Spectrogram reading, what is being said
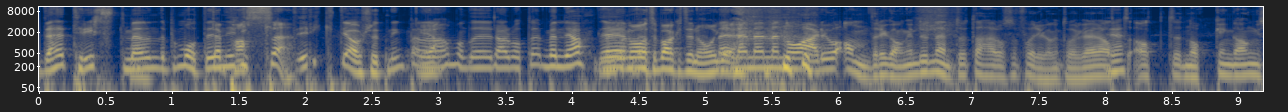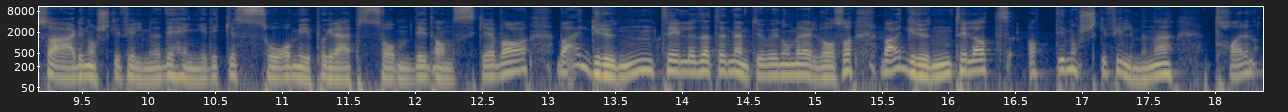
det er trist, men det er på en måte en rikt, riktig avslutning. på en ja. måte, rar måte Men ja. Det, men vi må tilbake til Norge. Men, men, men, nå er det jo andre gangen. Du nevnte dette her også forrige gang, Torgeir. At, ja. at, nok en gang så er de norske filmene De henger ikke så mye på greip som de danske. Hva, hva er grunnen til Dette nevnte jo vi i nummer 11 også. Hva er grunnen til at, at de norske filmene tar en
